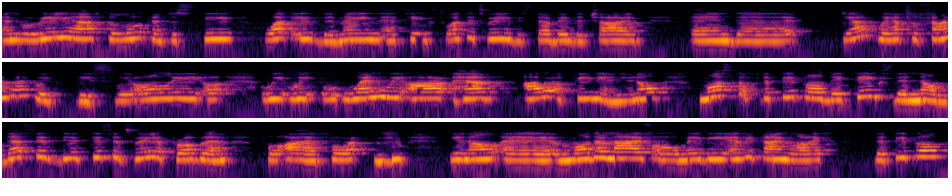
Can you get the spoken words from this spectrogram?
and we really have to look and to see what is the main uh, things, what is really disturbing the child, and. Uh, yeah, we have to find out with this. We only uh, we we when we are have our opinion, you know, most of the people they think they know. That's it. This, this is really a problem for uh, for you know a modern life or maybe every time life. That people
